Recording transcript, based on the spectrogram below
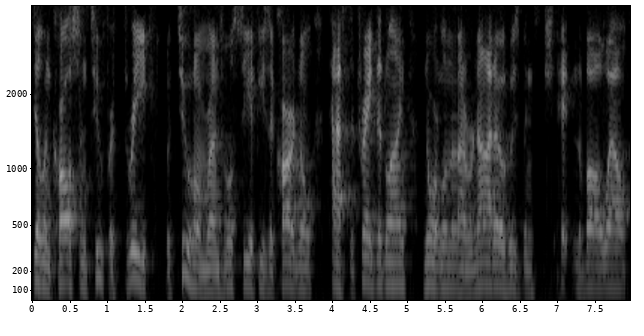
Dylan Carlson, two for three with two home runs. We'll see if he's a Cardinal past the trade deadline. Nolan Arenado, who's been hitting the ball well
